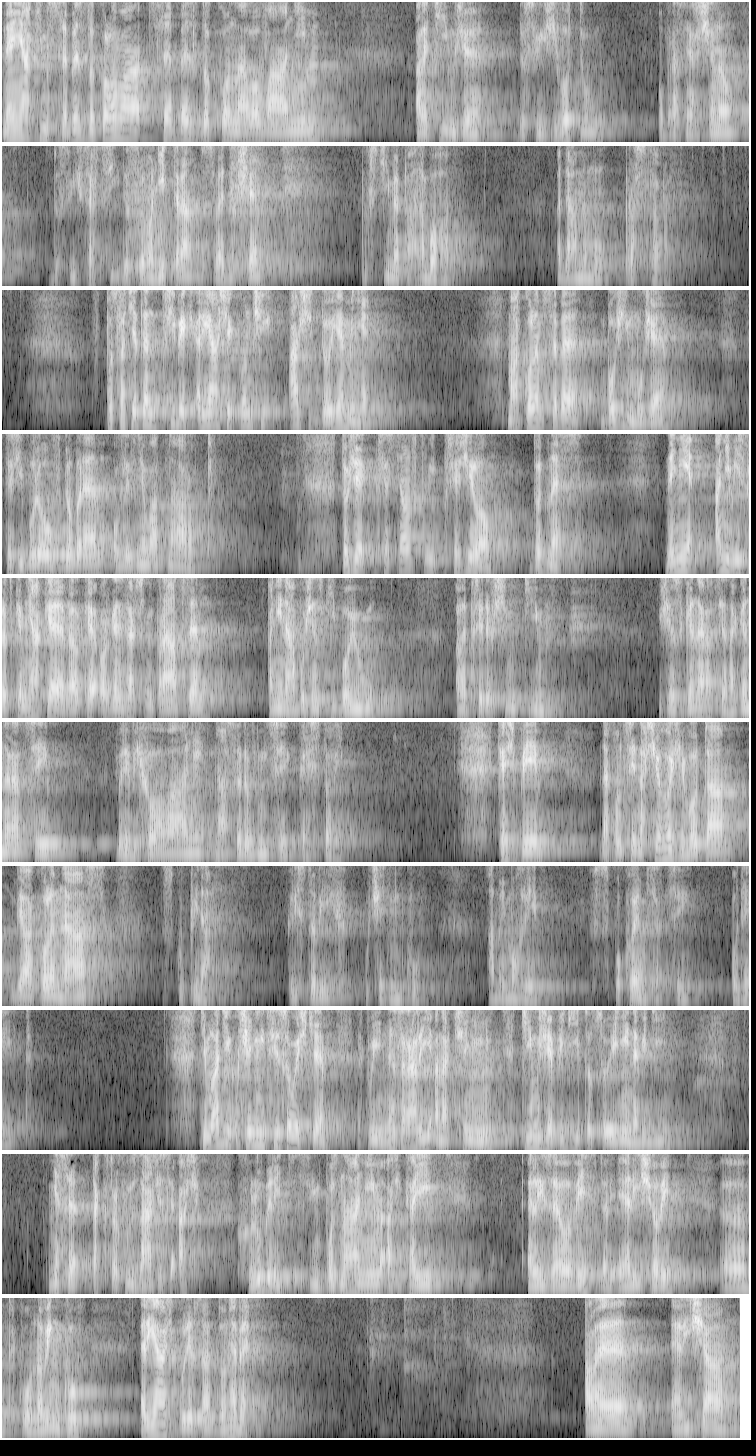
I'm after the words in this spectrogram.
Ne nějakým sebezdokonalováním, ale tím, že do svých životů, obrazně řečeno, do svých srdcí, do svého nitra, do své duše, pustíme Pána Boha a dáme mu prostor. V podstatě ten příběh Eliáše končí až dojemně. Má kolem sebe boží muže, kteří budou v dobrém ovlivňovat národ. To, že křesťanství přežilo dodnes, není ani výsledkem nějaké velké organizační práce, ani náboženských bojů, ale především tím, že z generace na generaci byli vychováváni následovníci Kristovi. Kež by na konci našeho života byla kolem nás skupina Kristových učedníků a my mohli s pokojem v srdci odejít. Ti mladí učedníci jsou ještě takový nezralí a nadšení tím, že vidí to, co jiní nevidí. Mně se tak trochu zdá, že se až chlubili svým poznáním a říkají Elizeovi, tedy Elíšovi, eh, takovou novinku, Eliáš bude vzat do nebe. Ale Elíša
